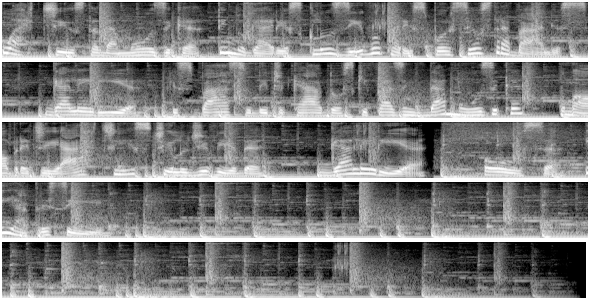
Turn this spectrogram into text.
O artista da música tem lugar exclusivo para expor seus trabalhos. Galeria, espaço dedicado aos que fazem da música uma obra de arte e estilo de vida. Galeria. Ouça e aprecie.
